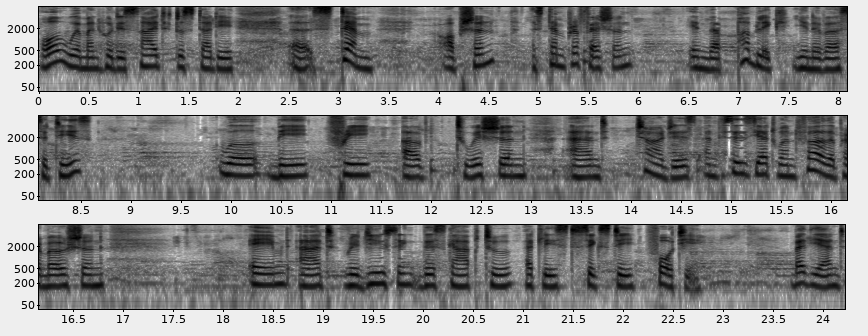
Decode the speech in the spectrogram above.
all women who decide to study a STEM option, a STEM profession in the public universities will be free of tuition and charges. And this is yet one further promotion aimed at reducing this gap to at least 60-40 by the end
